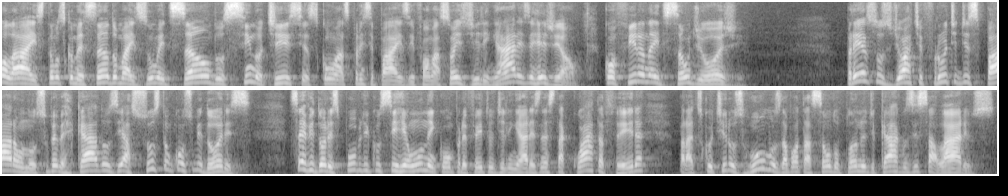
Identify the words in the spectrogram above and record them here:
Olá, estamos começando mais uma edição do Sim Notícias com as principais informações de Linhares e região. Confira na edição de hoje. Preços de hortifruti disparam nos supermercados e assustam consumidores. Servidores públicos se reúnem com o prefeito de Linhares nesta quarta-feira para discutir os rumos da votação do plano de cargos e salários.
